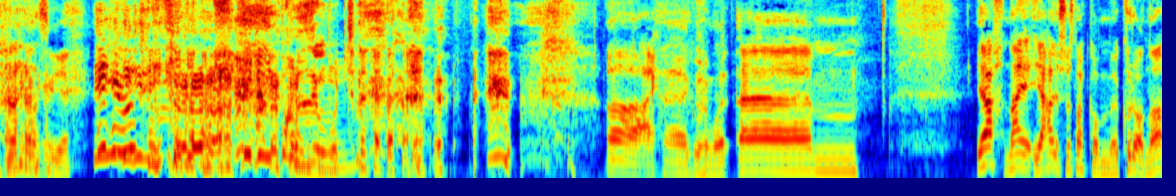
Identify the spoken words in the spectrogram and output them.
så gøy. Bort. ah, nei, god humor. Ehm, ja, nei, jeg har lyst til å snakke om korona,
